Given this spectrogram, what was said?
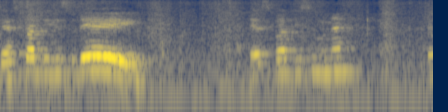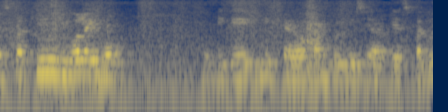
তেজপাত দি দিছোঁ দেই। তেজপাত দিছোঁ মানে। তেজপাতখিনি নিব লাগিব। গতিকে এইখিনি খেৰৰ কাম কৰি গৈছে আৰু তেজপাতো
